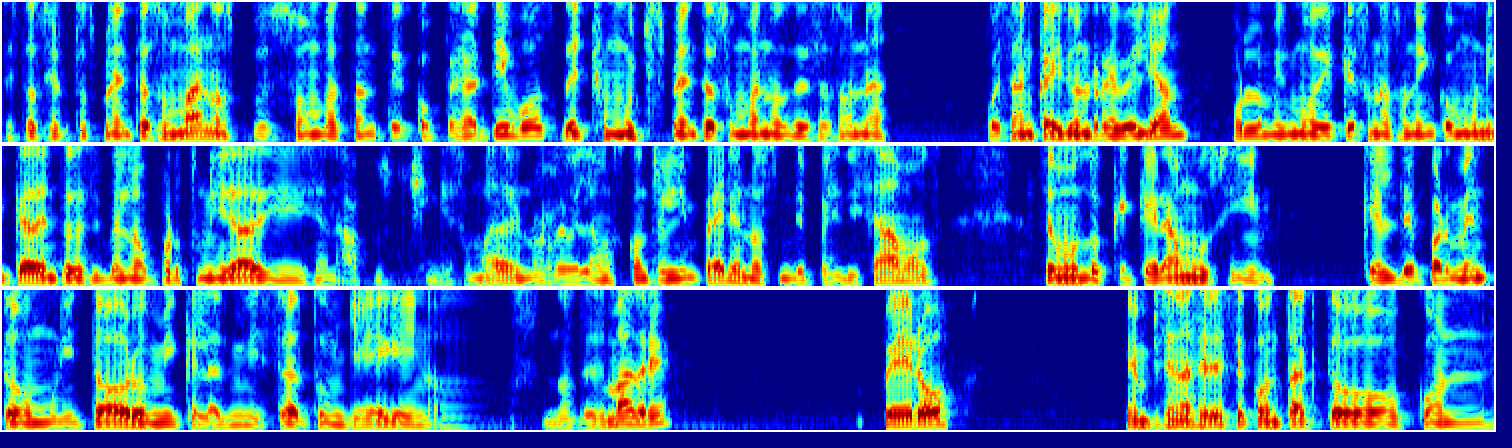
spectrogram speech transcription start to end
estos ciertos planetas humanos pues son bastante cooperativos. De hecho, muchos planetas humanos de esa zona pues han caído en rebelión, por lo mismo de que es una zona incomunicada, entonces ven la oportunidad y dicen, ah, pues chingue su madre, nos rebelamos contra el imperio, nos independizamos, hacemos lo que queramos sin, que el departamento monitorum y que el administratum llegue y nos, desmadre, pero empiezan a hacer este contacto con,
